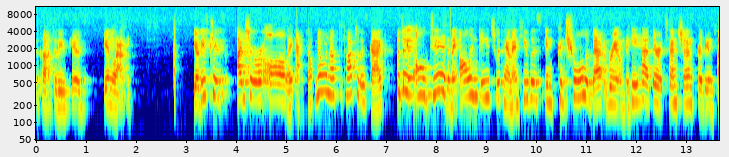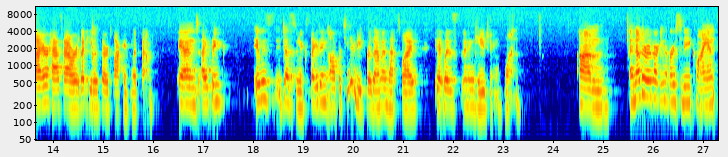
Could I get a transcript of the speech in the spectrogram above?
to talk to these kids in Latin. you know, these kids, I'm sure were all like, I don't know enough to talk to this guy, but they all did, and they all engaged with him, and he was in control of that room. That he had their attention for the entire half hour that he was there talking with them, and I think it was just an exciting opportunity for them, and that's why it was an engaging one. Um, another of our university clients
